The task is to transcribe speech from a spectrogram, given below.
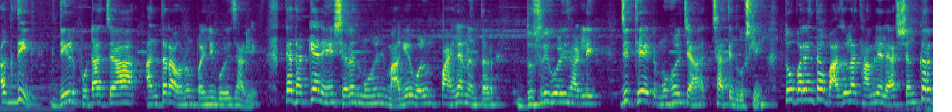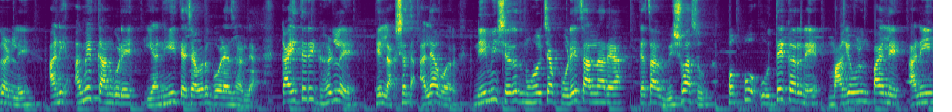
अगदी दीड फुटाच्या अंतरावरून पहिली गोळी झाडली. त्या धक्क्याने शरद मोहनने मागे वळून पाहिल्यानंतर दुसरी गोळी झाडली. जी थेट मोहोळच्या छातीत घुसली. तोपर्यंत बाजूला थांबलेल्या शंकर गणले आणि अमित कानगुडे यांनीही त्याच्यावर गोळ्या झाडल्या. काहीतरी घडलंय हे लक्षात आल्यावर नेहमी शरद मोहोळच्या पुढे चालणाऱ्या त्याचा विश्वासू पप्पू उतेकरने मागे वळून पाहिले आणि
